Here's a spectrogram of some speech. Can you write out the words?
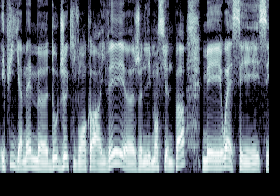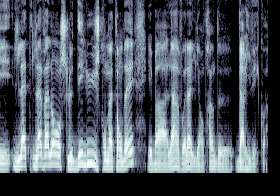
Et puis, il y a même d'autres jeux qui vont encore arriver. je ne les mentionne pas. Mais ouais, c'est l'avalanche, le déluge qu'on attendait. Et bah là, voilà, il est en train d'arriver, quoi.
